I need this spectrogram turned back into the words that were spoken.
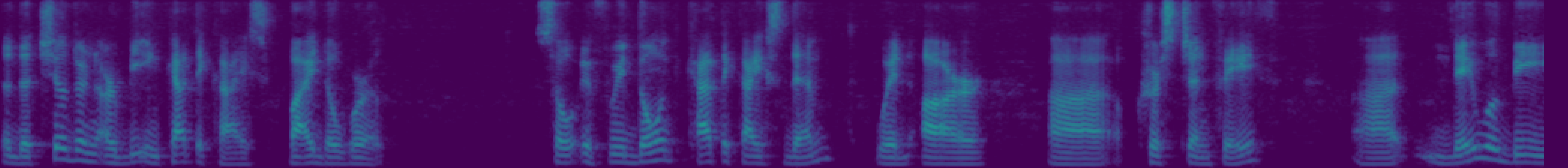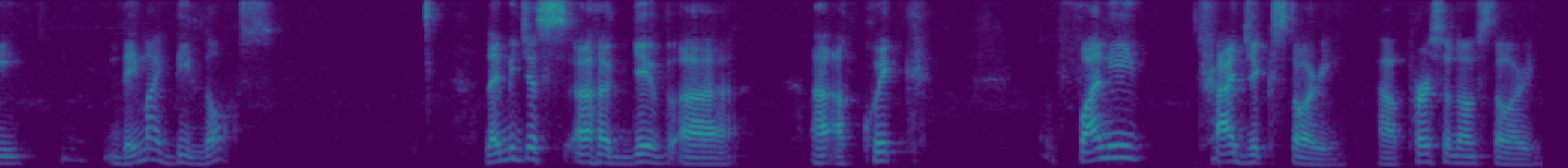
the children are being catechized by the world. So if we don't catechize them with our uh, Christian faith, uh, they will be, they might be lost. Let me just uh, give a, a quick, funny, tragic story, a personal story.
